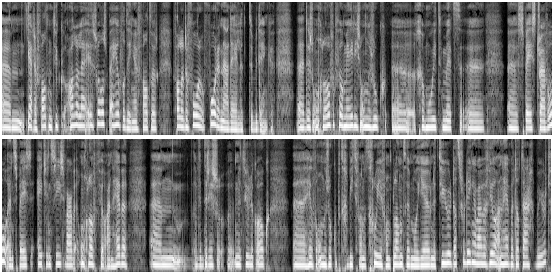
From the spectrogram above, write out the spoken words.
Um, ja, er valt natuurlijk allerlei, zoals bij heel veel dingen, valt er, vallen er voor, en nadelen te bedenken. Uh, er is ongelooflijk veel medisch onderzoek uh, gemoeid met uh, space travel en space agencies, waar we ongelooflijk veel aan hebben. Um, er is natuurlijk ook heel veel onderzoek op het gebied van het groeien van planten, milieu, natuur, dat soort dingen waar we veel aan hebben dat daar gebeurt.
